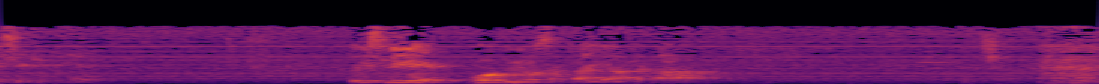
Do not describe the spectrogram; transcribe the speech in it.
ऐसी स्थिति है। तो इसलिए भोग भी हो सकता है, यह कहा। अच्छा।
